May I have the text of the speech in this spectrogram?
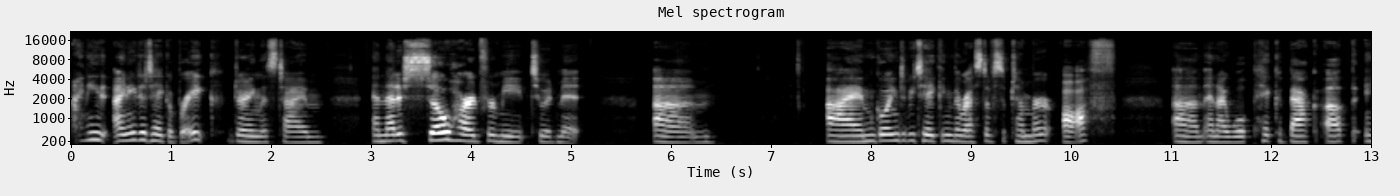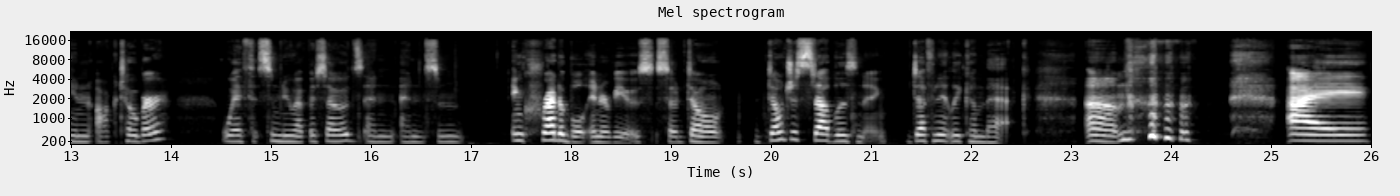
I need I need to take a break during this time, and that is so hard for me to admit. Um, I'm going to be taking the rest of September off, um, and I will pick back up in October with some new episodes and and some incredible interviews. So don't don't just stop listening. Definitely come back. Um, I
